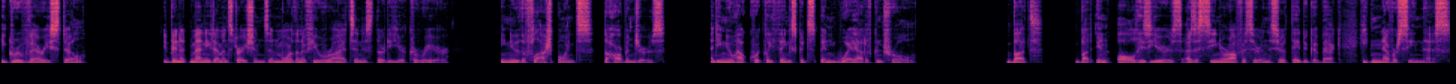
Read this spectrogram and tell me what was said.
he grew very still. He'd been at many demonstrations and more than a few riots in his 30 year career. He knew the flashpoints, the harbingers, and he knew how quickly things could spin way out of control. But, but in all his years as a senior officer in the Sûreté de Quebec, he'd never seen this.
